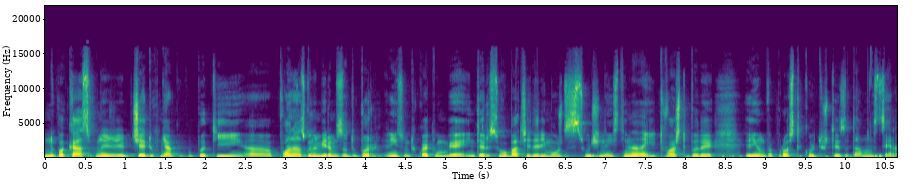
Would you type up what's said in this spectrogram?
Но пък аз, понеже четох няколко пъти а, плана, аз го намирам за добър. Единственото, което ме интересува обаче е дали може да се случи наистина и това ще бъде един от въпросите, който ще задам на сцена.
